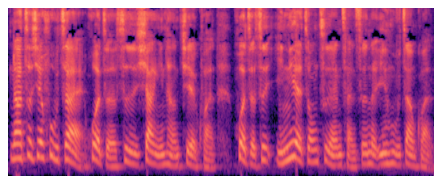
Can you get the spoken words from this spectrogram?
那这些负债，或者是向银行借款，或者是营业中自然产生的应付账款，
